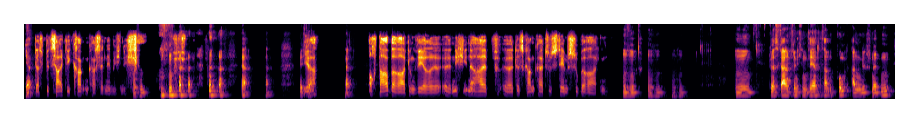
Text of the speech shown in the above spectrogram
Ja. Das bezahlt die Krankenkasse nämlich nicht. Mhm. Ja, ja. Ja, auch Paarberatung wäre äh, nicht innerhalb äh, des Krankheitssystems zu beraten. Mhm, mhm, mhm. Mm, Du hast gerade, finde ich, einen sehr interessanten Punkt angeschnitten,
